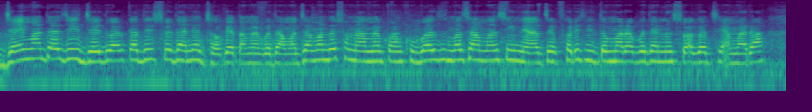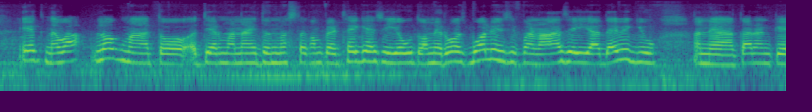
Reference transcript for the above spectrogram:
જય માતાજી, જય દ્વારકાધીશ. બધાને જો કે તમે બધા મજામાં દશો ને અમે પણ ખૂબ જ મજામાં છીએ ને આજે ફરીથી તમારા બધાનું સ્વાગત છે અમારા એક નવા વ્લોગમાં. તો અત્યારમાં નાહી ધોન મસ્ત કમ્પ્લીટ થઈ ગયા છે એવું તો અમે રોજ બોલીએ છીએ, પણ આજે યાદ આવી ગયું. અને કારણ કે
